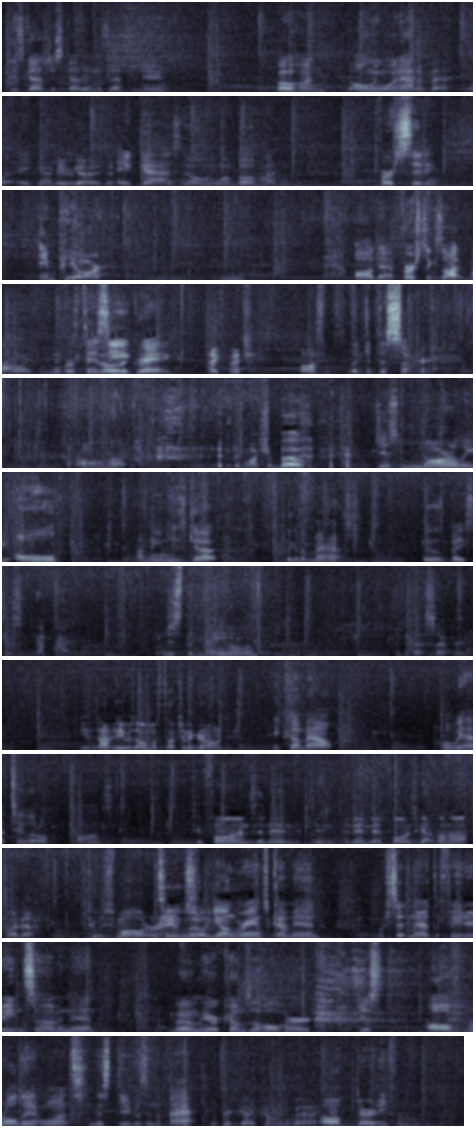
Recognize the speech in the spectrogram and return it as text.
These guys just got in this afternoon. Bow hunting. The only one out of that. What, eight guy Eight group? guys, yeah. Eight guys. The only one bow hunting. First sitting. MPR. Mm, All that. First exotic, by the way, from Memphis, First Tennessee. exotic, yeah. Greg. Thanks, Mitch. Awesome. Look at this sucker. Roll him up. Watch your bow. Just gnarly, old. I mean, he's got. Look at the mass. Look at those bases. Yeah. Just the mane on him. Look at that sucker. He's down, he was almost touching the ground. He come out. Well, we have two little fawns. Two fawns, and then and, and then the fawns got run off by the two smaller rams. Two little young rams Yeah. come in. We're sitting there at the feeder eating some, and then, boom! Here comes the whole herd. Just all of them rolled in at once. And this dude was in the back. And the big guy coming back. all dirty from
